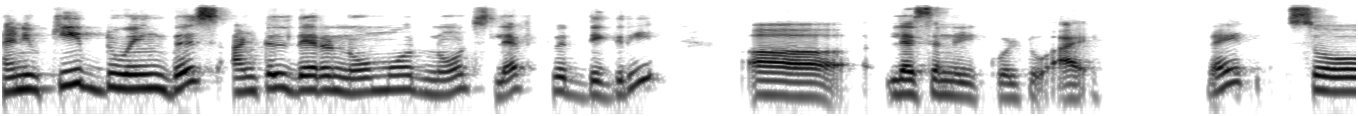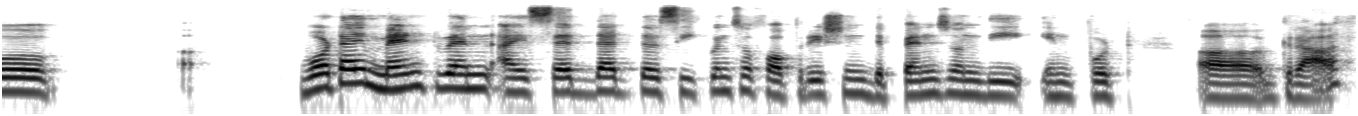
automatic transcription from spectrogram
And you keep doing this until there are no more nodes left with degree uh, less than or equal to i, right? So uh, what I meant when I said that the sequence of operation depends on the input uh, graph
